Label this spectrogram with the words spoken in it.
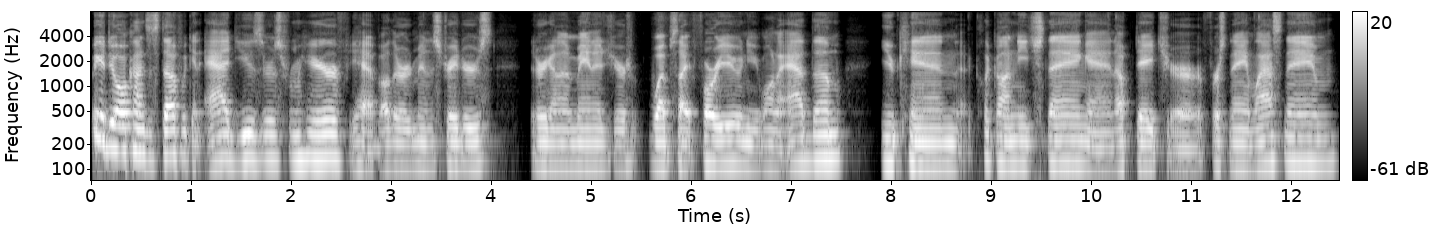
We can do all kinds of stuff. We can add users from here if you have other administrators that are going to manage your website for you and you want to add them. You can click on each thing and update your first name, last name,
